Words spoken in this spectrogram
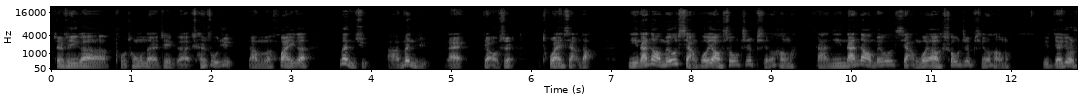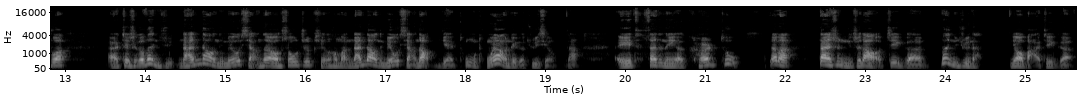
这是一个普通的这个陈述句。那我们换一个问句啊，问句来表示突然想到。你难道没有想过要收支平衡吗？啊，你难道没有想过要收支平衡吗？也就是说，呃，这是个问句。难道你没有想到要收支平衡吗？难道你没有想到？也同同样这个句型啊，It suddenly occurred to。那么，但是你知道这个问句呢？要把这个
